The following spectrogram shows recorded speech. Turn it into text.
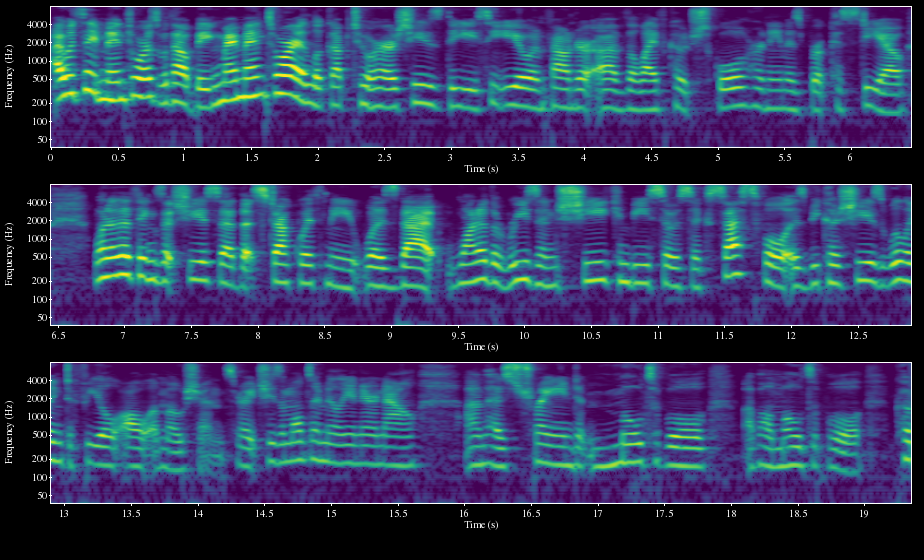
I would say mentors without being my mentor, I look up to her. She's the CEO and founder of the Life Coach School. Her name is Brooke Castillo. One of the things that she has said that stuck with me was that one of the reasons she can be so successful is because she is willing to feel all emotions, right? She's a multimillionaire now, um, has trained multiple upon multiple coaches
